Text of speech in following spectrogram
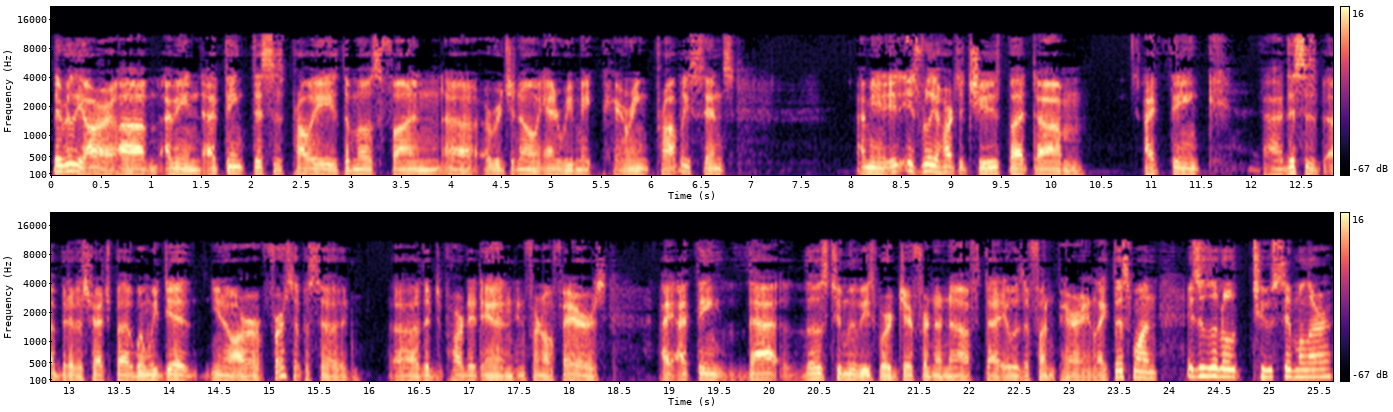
They really are. Um, I mean, I think this is probably the most fun uh, original and remake pairing, probably since. I mean, it, it's really hard to choose, but um, I think uh, this is a bit of a stretch. But when we did, you know, our first episode, uh, The Departed and Infernal Affairs, I, I think that those two movies were different enough that it was a fun pairing. Like this one is a little too similar,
